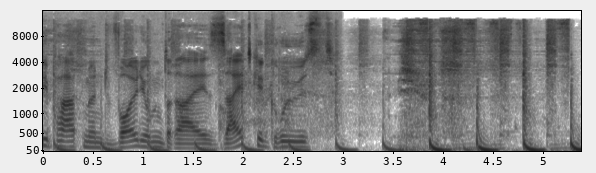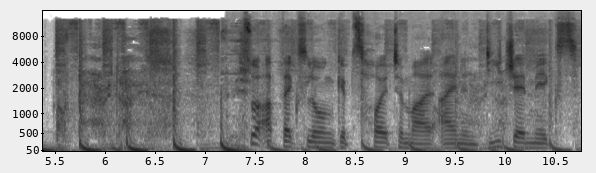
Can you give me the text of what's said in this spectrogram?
Department Volume 3, seid gegrüßt. Zur Abwechslung gibt's heute mal einen DJ-Mix.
